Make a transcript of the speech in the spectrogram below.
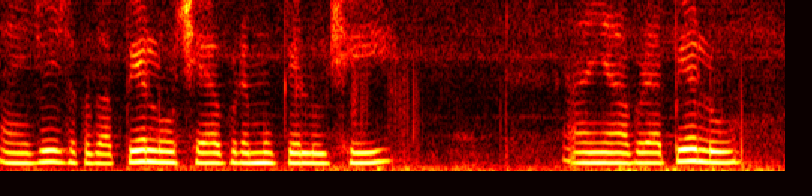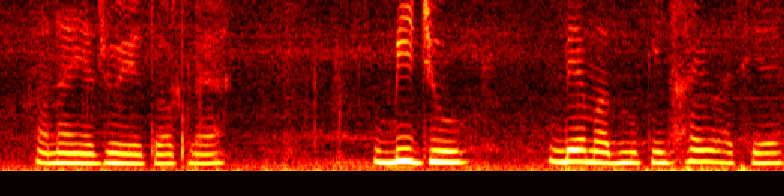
અહીંયા જોઈ શકો તો આ પહેલું છે, આપણે મૂકેલું છે ઈ. અહીંયા આપણે આ પહેલું અને અહીંયા જોઈએ તો આપણે બીજું બેમાં જ મૂકીને આવ્યા છે,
